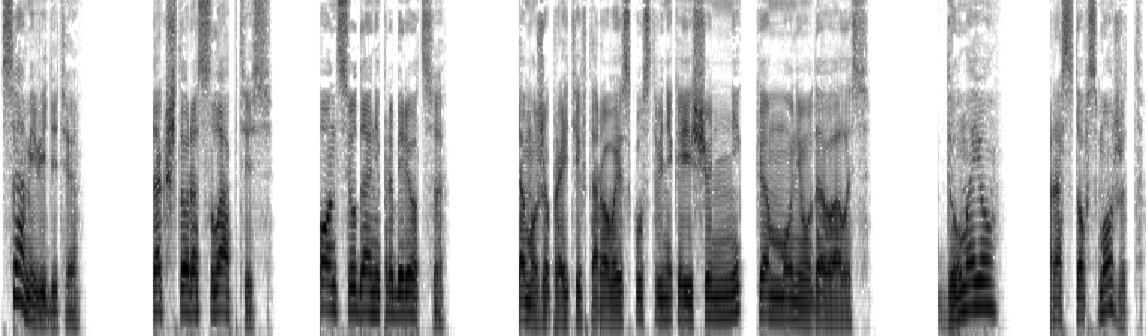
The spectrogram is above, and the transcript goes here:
Сами видите. Так что расслабьтесь. Он сюда не проберется. К тому же пройти второго искусственника еще никому не удавалось. Думаю, Ростов сможет.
